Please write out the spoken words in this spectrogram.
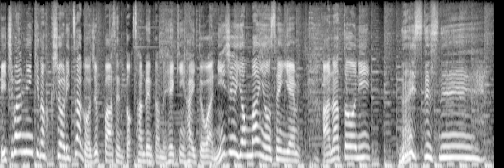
一番人気の副勝率は 50%3 連単の平均配当は24万4000円あなたにナイスですね。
